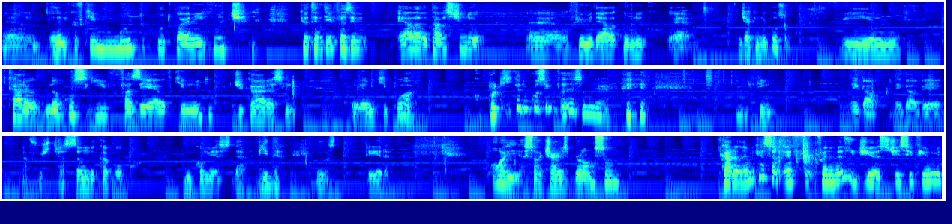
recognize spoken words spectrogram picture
É, eu lembro que eu fiquei muito puto com a Ellen Hunt, porque eu tentei fazer ela, eu tava assistindo é, um filme dela com o Nico, é, Jack Nicholson, e, cara, eu não consegui fazer ela, fiquei muito de cara, assim. Eu lembro que, pô, por que, que eu não consigo fazer essa mulher? Enfim, legal, legal ver a frustração do caboclo no começo da vida ilustreira. Olha só, Charles Bronson. Cara, eu lembro que essa, é, foi no mesmo dia, eu assisti esse filme,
